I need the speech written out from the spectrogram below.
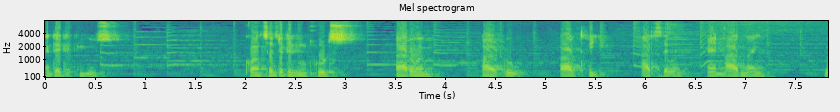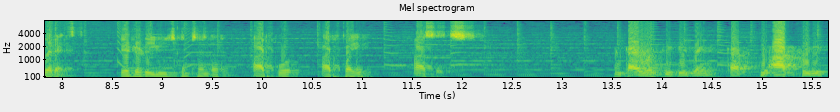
and ready to use. Concentrated includes R1, R2, R3, R7 and R9 whereas ready to use comes under R4, R5, R6. Diversey design starts the R series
